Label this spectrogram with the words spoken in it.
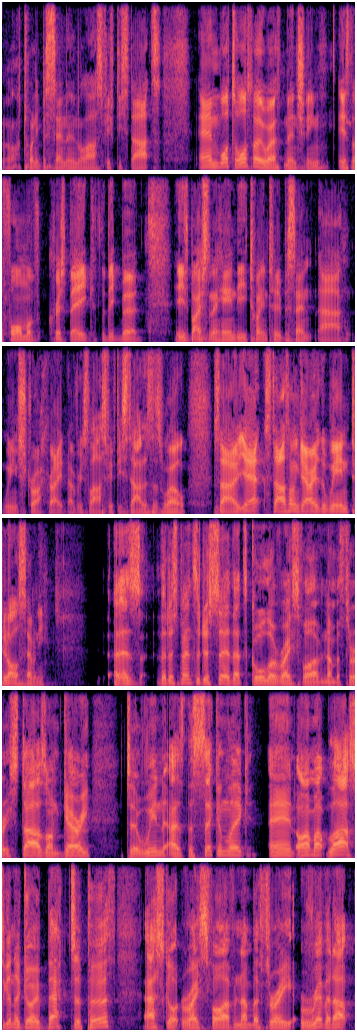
oh, 20% in the last 50 starts. And what's also worth mentioning is the form of Chris Bieg, the big bird. He's boasting a handy 22% uh, winning strike rate over his last 50 starters as well. So, yeah, stars on Gary, the win, $2.70. As the dispenser just said, that's Gawler Race 5, number 3. Stars on Gary to win as the second leg. And I'm up last. We're going to go back to Perth. Ascot, race five, number three, rev it up.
